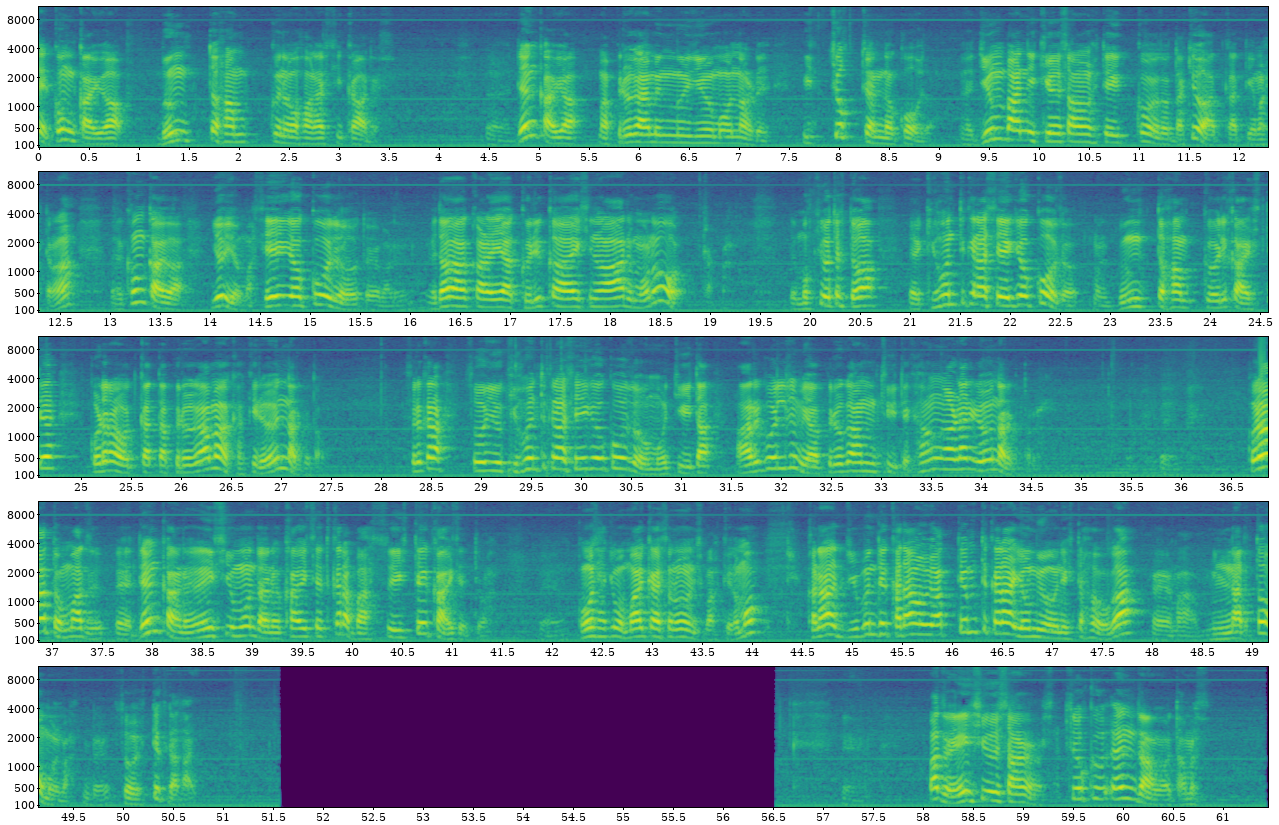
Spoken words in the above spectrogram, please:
て、今回は分と反復のお話からです。前回は、まあ、プログラミング入門なので、一直線のコード、順番に計算をしていくコードだけを扱っていましたが、今回はいよいよ、まあ、制御工場と呼ばれる枝分かれや繰り返しのあるものを目標としては、基本的な制御構造、分と反復を理解して、これらを使ったプログラムが書けるようになること。それから、そういう基本的な制御構造を用いたアルゴリズムやプログラムについて考えられるようになること。これはと、まず、前回の演習問題の解説から抜粋して解説します。この先も毎回そのようにしますけども、必ず自分で課題をやってみてから読むようにした方が、え、まあ、身になると思いますので、そうしてください。まず演習3、出力演算を試す。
